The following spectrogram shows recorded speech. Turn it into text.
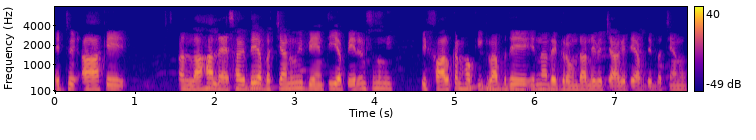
ਇੱਥੇ ਆ ਕੇ ਲਾਹਾ ਲੈ ਸਕਦੇ ਆ ਬੱਚਿਆਂ ਨੂੰ ਵੀ, ਬੇਨਤੀ ਆ ਪੇਰੈਂਟਸ ਨੂੰ ਵੀ ਕਿ ਫਾਲਕਨ ਹਾਕੀ ਕਲੱਬ ਦੇ ਇਹਨਾਂ ਦੇ ਗਰਾਊਂਡਾਂ ਦੇ ਵਿੱਚ ਆ ਕੇ ਤੇ ਆਪਦੇ ਬੱਚਿਆਂ ਨੂੰ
